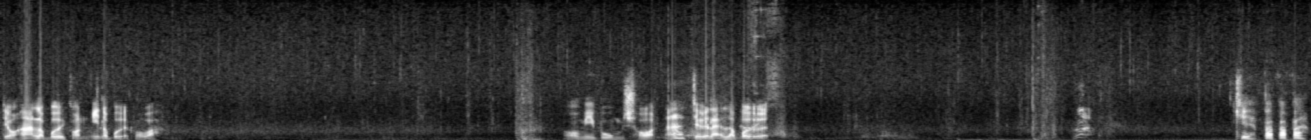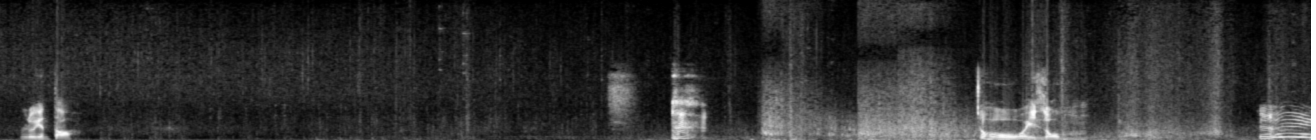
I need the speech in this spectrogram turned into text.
เดี๋ยวหาระเบิดก่อนมีระเบิดเพราะวะ โอ้มีบูมช็อตนะเจอแล้วระเบิดโอเคไปไปไปลุยกันต่อโอ้โหลมเอ้ย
